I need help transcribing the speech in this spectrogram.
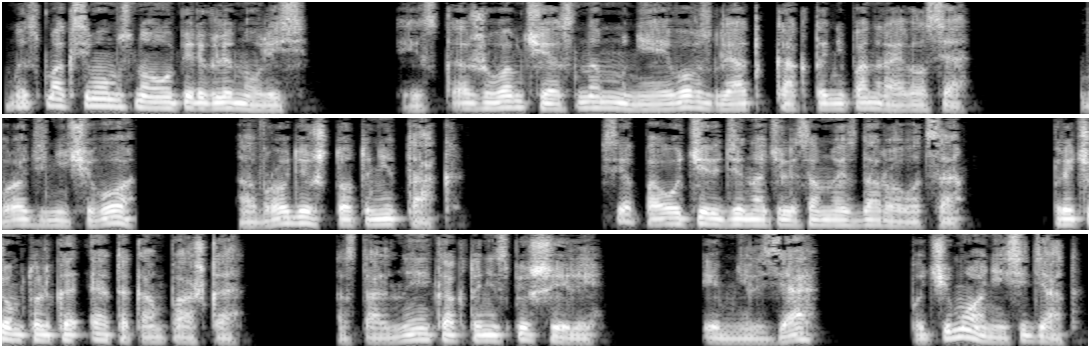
Мы с Максимом снова переглянулись. И скажу вам честно, мне его взгляд как-то не понравился. Вроде ничего, а вроде что-то не так. Все по очереди начали со мной здороваться. Причем только эта компашка. Остальные как-то не спешили. Им нельзя? Почему они сидят?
